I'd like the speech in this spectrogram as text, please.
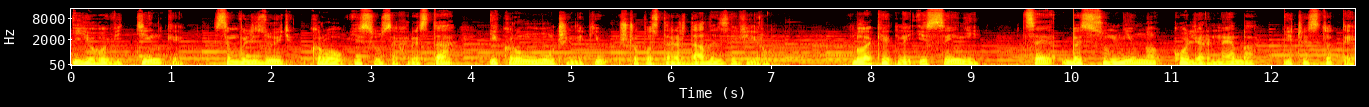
і його відтінки символізують кров Ісуса Христа і кров мучеників, що постраждали за віру. Блакитний і синій це безсумнівно колір неба і чистоти.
